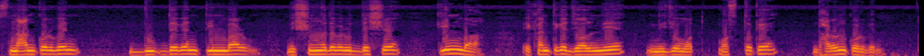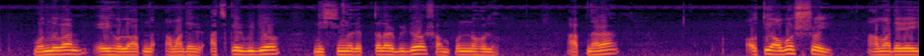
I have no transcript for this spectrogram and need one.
স্নান করবেন ডুব দেবেন তিনবার নৃসিংহদেবের উদ্দেশ্যে কিংবা এখান থেকে জল নিয়ে নিজ মস্তকে ধারণ করবেন। বন্ধুগণ, এই হলো আমাদের আজকের ভিডিও। নৃসিংহ দেবতলার ভিডিও সম্পূর্ণ হলো। আপনারা অতি অবশ্যই আমাদের এই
